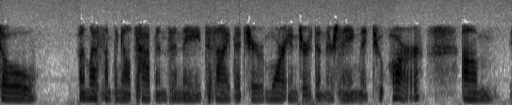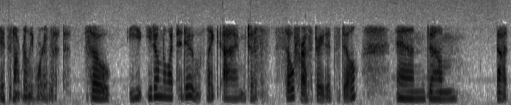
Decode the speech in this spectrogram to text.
So, unless something else happens and they decide that you're more injured than they're saying that you are, um, it's not really worth it. So you, you don't know what to do. Like I'm just so frustrated still, and um, that's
